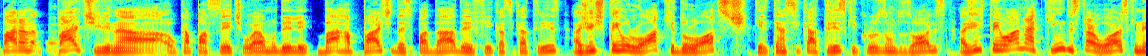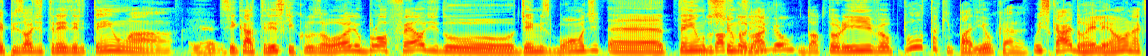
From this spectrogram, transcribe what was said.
para parte, né? O capacete, o elmo dele barra parte da espadada e fica a cicatriz. A gente tem o Loki do Lost, que ele tem a cicatriz que cruza um dos olhos. A gente tem o Anakin do Star Wars, que no episódio 3 ele tem uma cicatriz que cruza o olho. O Blofeld do James Bond. É, tem um O dos Dr. filmes lá. Evil. Dr. Evil. Puta que pariu, cara. O Scar do Rei Leão, né? Que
